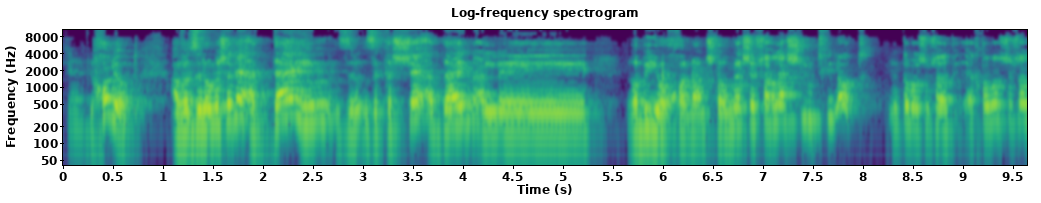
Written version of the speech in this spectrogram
כן. יכול להיות, אבל זה לא משנה, עדיין, זה, זה קשה עדיין על uh, רבי יוחנן, שאתה אומר שאפשר להשלים תפילות. אם אתה אומר שאפשר, איך אתה אומר שאפשר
